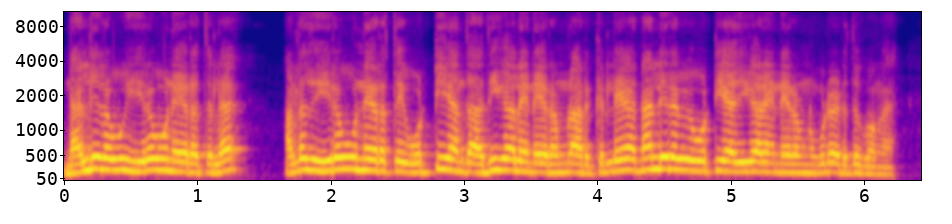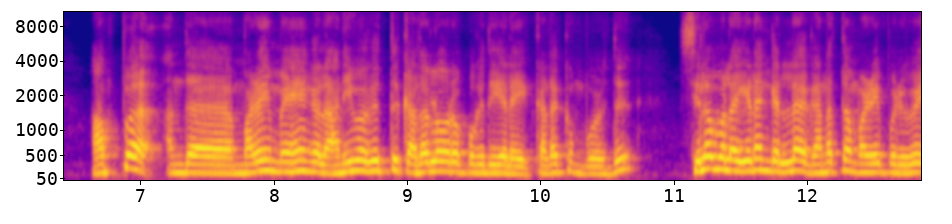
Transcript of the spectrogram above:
நள்ளிரவு இரவு நேரத்தில் அல்லது இரவு நேரத்தை ஒட்டி அந்த அதிகாலை நேரம்லாம் இருக்கு இல்லையா? நள்ளிரவை ஒட்டி அதிகாலை நேரம்னு கூட எடுத்துக்கோங்க. அப்போ அந்த மழை மேகங்கள் அணிவகுத்து கடலோர பகுதிகளை கடக்கும் பொழுது சில பல இடங்களில் கனத்த மழைப்பொழிவை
